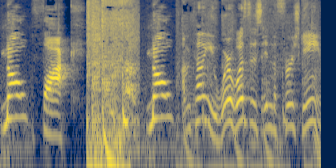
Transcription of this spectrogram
No. Fuck. No. I'm telling you, where was this in the first game?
